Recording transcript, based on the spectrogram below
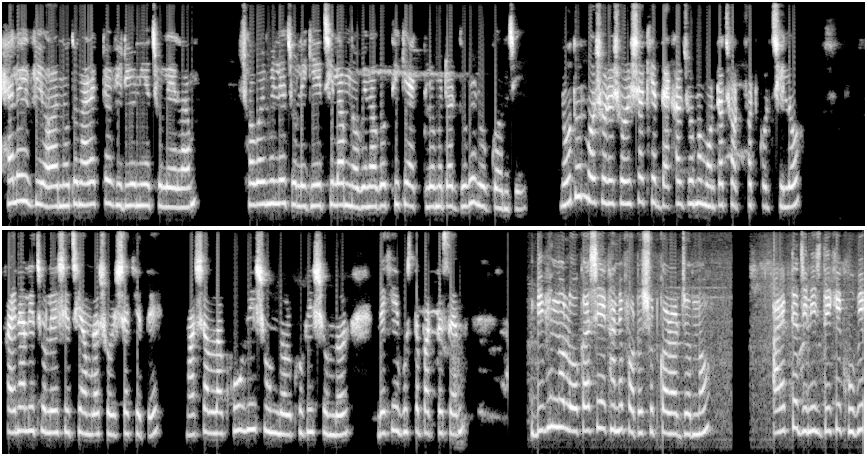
হ্যালো এভরিওয়ান, নতুন আরেকটা ভিডিও নিয়ে চলে এলাম। সবাই মিলে চলে গিয়েছিলাম নবীনগর থেকে এক কিলোমিটার দূরে রূপগঞ্জে। নতুন বছরে সরিষা ক্ষেত দেখার জন্য মনটা ছটফট করছিল। ফাইনালি চলে এসেছি আমরা সরিষা খেতে মার্শাল্লাহ খুবই সুন্দর খুবই সুন্দর। দেখেই বুঝতে পারতেছেন। বিভিন্ন লোক আসে এখানে ফটোশুট করার জন্য। আরেকটা জিনিস দেখে খুবই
